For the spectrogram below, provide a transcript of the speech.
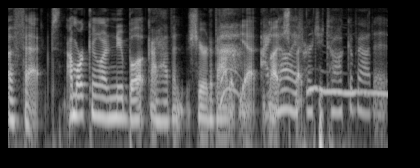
effect i'm working on a new book i haven't shared about it yet I much, know, I've but- heard you talk about it.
